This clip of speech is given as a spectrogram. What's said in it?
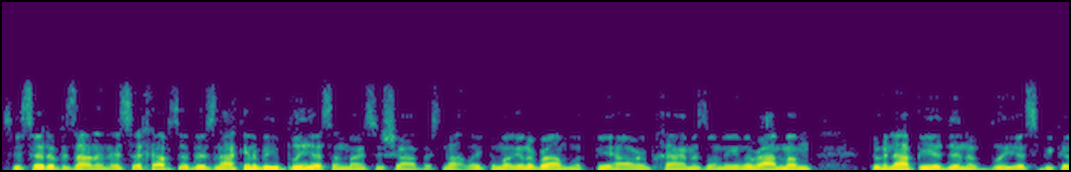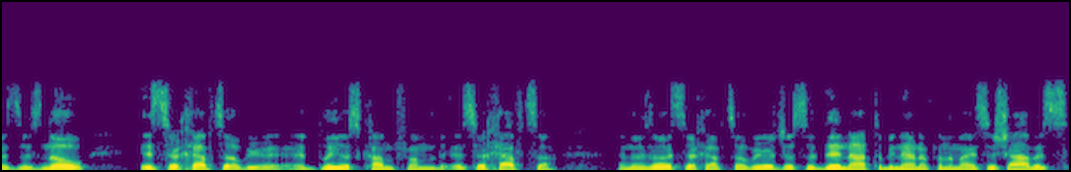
So he said, if it's not an Isser Chefza, there's not going to be Blias on Meiser Shabbos. Not like the Magen Avram, Lefi how Reb Chaim is only in the Rambam, there would not be a din of Blias because there's no Isser Chefza over here. Uh, Blias come from the Isser Chefza, and there's no Isser Chefza over here, just a din not to be nana from the Meiser Shabbos.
